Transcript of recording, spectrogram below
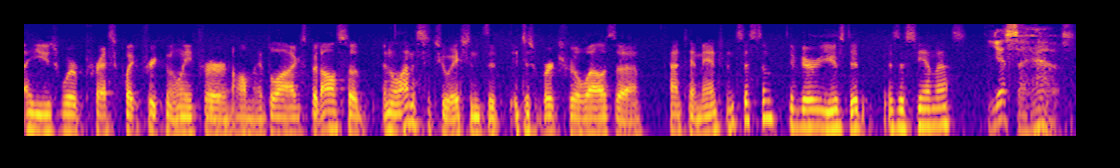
I use WordPress quite frequently for all my blogs, but also in a lot of situations it, it just works real well as a content management system. Have you ever used it as a CMS? Yes, I have.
